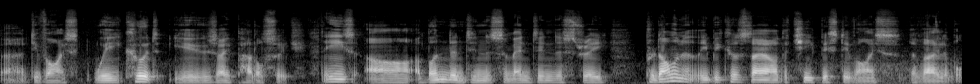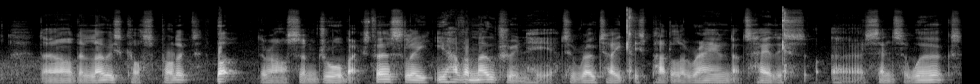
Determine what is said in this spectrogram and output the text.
uh, device? We could use a paddle switch. These are abundant in the cement industry predominantly because they are the cheapest device available. They are the lowest cost product, but there are some drawbacks. Firstly, you have a motor in here to rotate this paddle around. That's how this uh, sensor works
